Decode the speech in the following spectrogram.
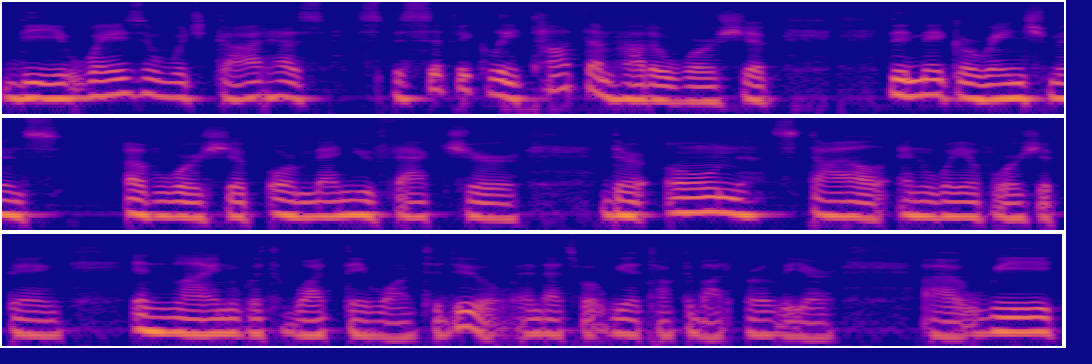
the ways in which God has specifically taught them how to worship, they make arrangements of worship or manufacture their own style and way of worshiping in line with what they want to do. And that's what we had talked about earlier. Uh, we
